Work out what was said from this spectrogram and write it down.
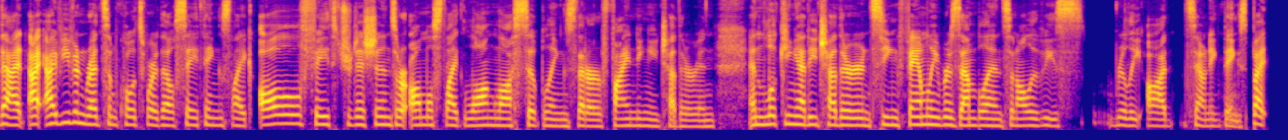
that I, have even read some quotes where they'll say things like all faith traditions are almost like long lost siblings that are finding each other and and looking at each other and seeing family resemblance and all of these really odd sounding things. But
